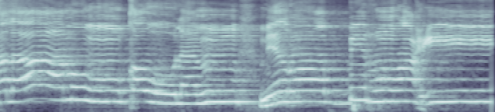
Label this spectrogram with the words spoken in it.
সালামুন কওলাম মির রাব্বির রহিম।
